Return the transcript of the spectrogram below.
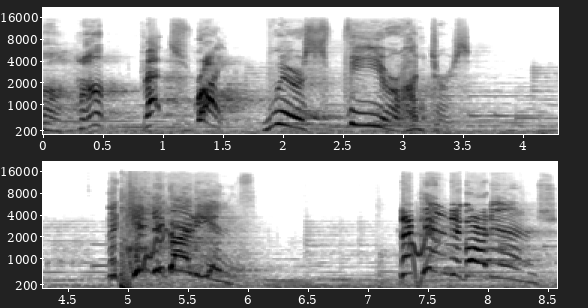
Uh-huh, that's right. We're sphere hunters. The Kinderguardians! The Kinderguardians!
